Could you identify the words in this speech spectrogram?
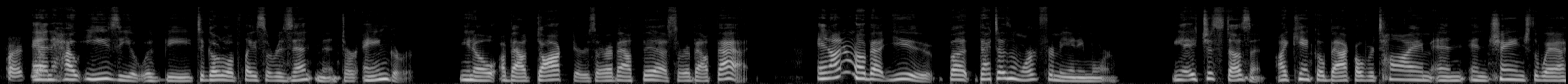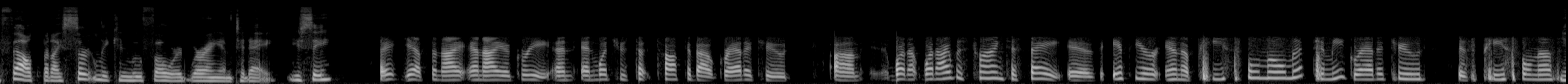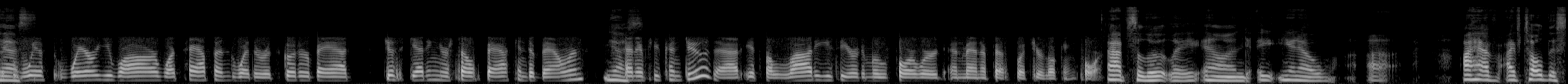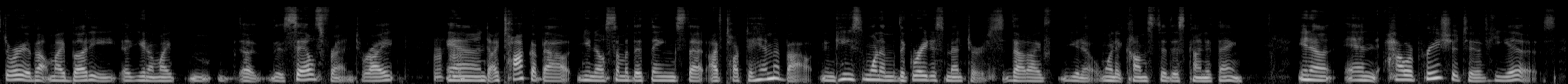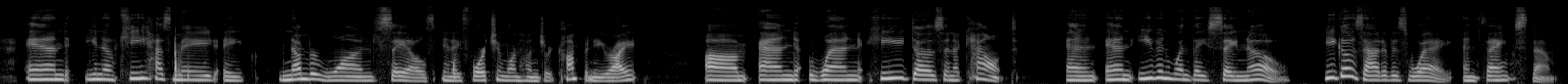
right yeah. and how easy it would be to go to a place of resentment or anger you know, about doctors or about this or about that. And I don't know about you, but that doesn't work for me anymore. It just doesn't. I can't go back over time and, and change the way I felt, but I certainly can move forward where I am today. You see? Uh, yes, and I and I agree. And and what you t- talked about gratitude, um, what what I was trying to say is, if you're in a peaceful moment, to me, gratitude is peacefulness yes. with where you are, what's happened, whether it's good or bad, just getting yourself back into balance. Yes. And if you can do that, it's a lot easier to move forward and manifest what you're looking for. Absolutely. And, you know, uh, I have I've told this story about my buddy, uh, you know, my uh, the sales friend, right? Mm-hmm. And I talk about, you know, some of the things that I've talked to him about. And he's one of the greatest mentors that I've, you know, when it comes to this kind of thing, you know, and how appreciative he is. And, you know, he has made a number one sales in a Fortune 100 company, right? Um, and when he does an account, and and even when they say no, he goes out of his way and thanks them.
